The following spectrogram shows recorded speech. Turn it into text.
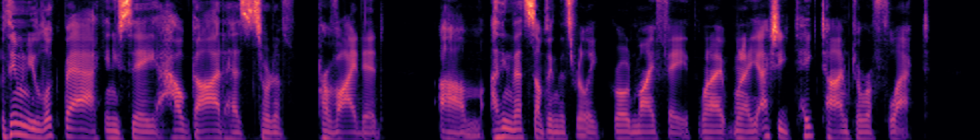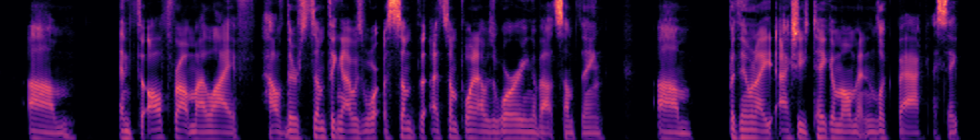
but then when you look back and you say how God has sort of provided um, I think that's something that's really grown my faith when I when I actually take time to reflect, um, and th- all throughout my life, how there's something I was wor- some at some point I was worrying about something, um, but then when I actually take a moment and look back, I say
